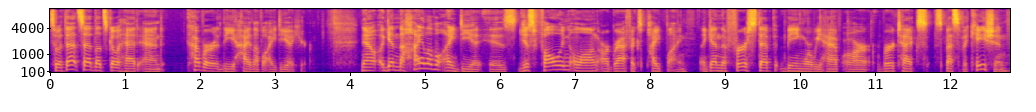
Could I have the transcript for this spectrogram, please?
So with that said, let's go ahead and cover the high level idea here. Now, again, the high level idea is just following along our graphics pipeline. Again, the first step being where we have our vertex specification.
